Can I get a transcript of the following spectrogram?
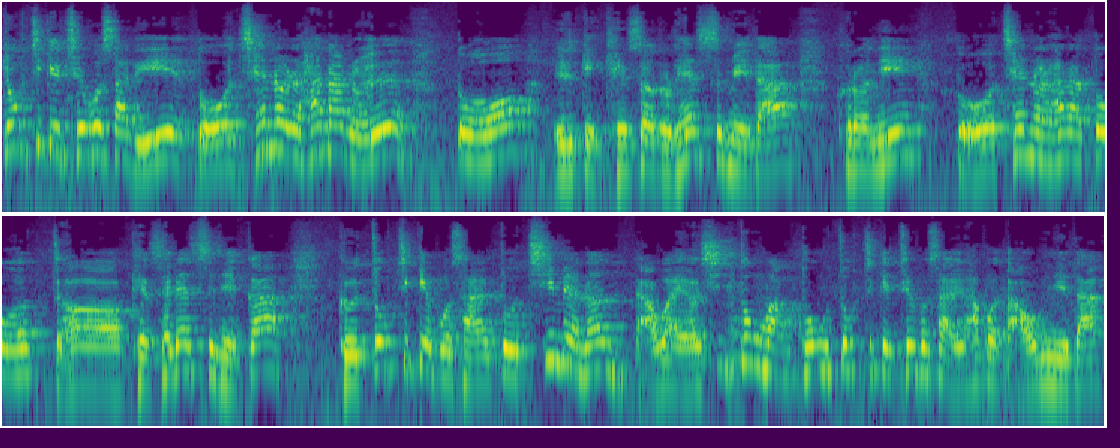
쪽지게 최고살이 또 채널 하나를 또 이렇게 개설을 했습니다. 그러니 또 채널 하나 또 어, 개설했으니까 그 쪽지게 보살 또 치면은 나와요. 신통방통 쪽지게 최고살 하고 나옵니다.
